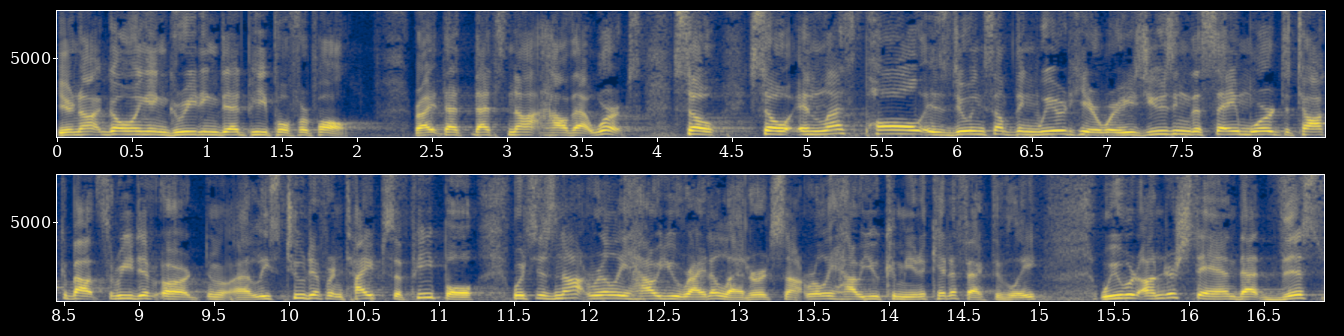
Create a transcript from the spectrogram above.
You're not going and greeting dead people for Paul right? That, that's not how that works. So, so unless Paul is doing something weird here where he's using the same word to talk about three diff- or at least two different types of people, which is not really how you write a letter, it's not really how you communicate effectively, we would understand that this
